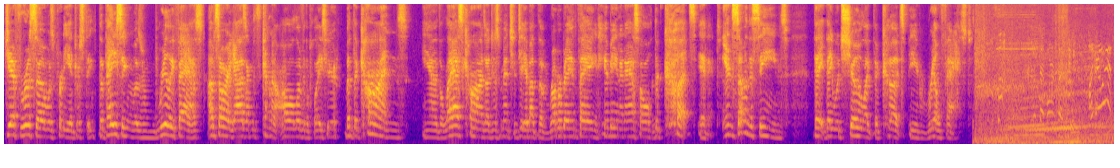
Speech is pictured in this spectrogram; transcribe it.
Jeff Russo was pretty interesting. The pacing was really fast. I'm sorry, guys, I'm kind of all over the place here. But the cons, you know, the last cons I just mentioned to you about the rubber band thing and him being an asshole, the cuts in it. In some of the scenes, they, they would show like the cuts being real fast. On your left!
